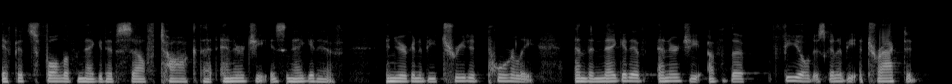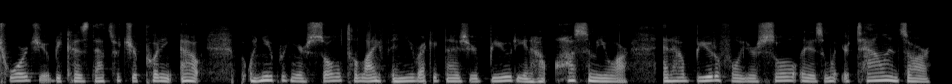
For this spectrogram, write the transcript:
if it's full of negative self talk, that energy is negative and you're going to be treated poorly. And the negative energy of the field is going to be attracted towards you because that's what you're putting out. But when you bring your soul to life and you recognize your beauty and how awesome you are and how beautiful your soul is and what your talents are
